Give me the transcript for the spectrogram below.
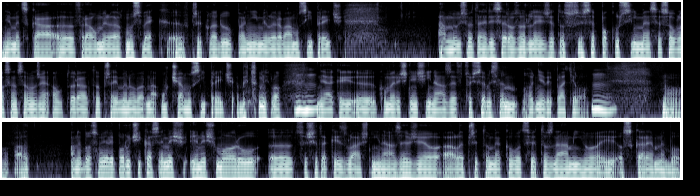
německá Frau Miller muss weg, v překladu paní Millerová musí pryč. A my už jsme tehdy se rozhodli, že, to, že se pokusíme se souhlasem samozřejmě autora to přejmenovat na Uča musí pryč, aby to mělo mm-hmm. nějaký uh, komerčnější název, což se myslím hodně vyplatilo. Mm. No a a nebo jsme měli poručíka z Inishmoru, eh, což je taky zvláštní název, že jo, ale přitom jako od světoznámýho i Oscarem, nebo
